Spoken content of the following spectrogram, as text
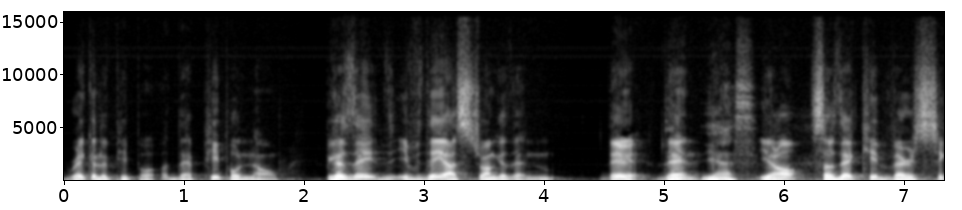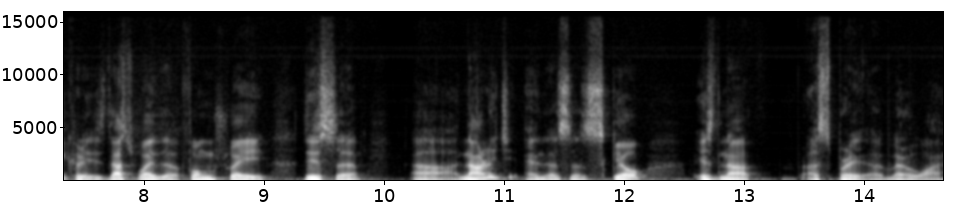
regular people that people know because they if they are stronger than they then yes. you know so they keep very secret. That's why the feng shui this uh, uh, knowledge and this uh, skill is not uh, spread uh, very wide.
